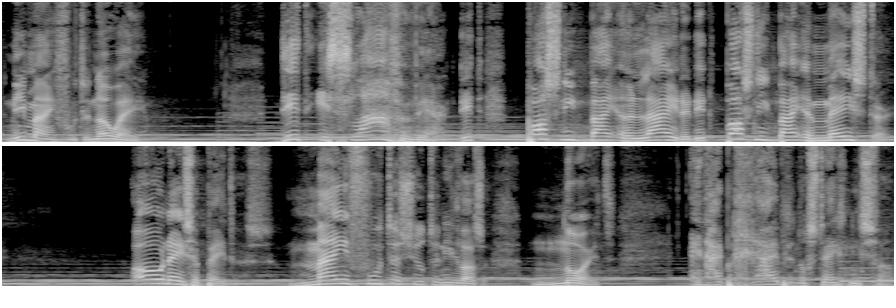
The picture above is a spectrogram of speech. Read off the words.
Niet mijn voeten, no way. Dit is slavenwerk. Dit past niet bij een leider. Dit past niet bij een meester. Oh nee, zei Petrus. Mijn voeten zult u niet wassen. Nooit. En hij begrijpt er nog steeds niets van.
